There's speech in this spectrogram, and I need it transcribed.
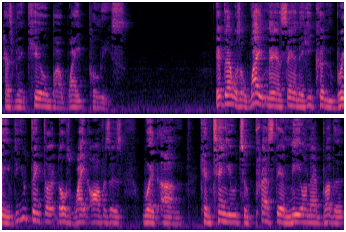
has been killed by white police. If that was a white man saying that he couldn't breathe, do you think th those white officers would um, continue to press their knee on that brother,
